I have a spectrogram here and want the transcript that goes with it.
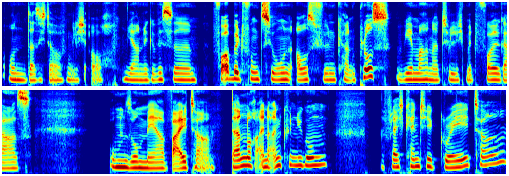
und dass ich da hoffentlich auch ja eine gewisse Vorbildfunktion ausführen kann. Plus, wir machen natürlich mit Vollgas umso mehr weiter. Dann noch eine Ankündigung. Vielleicht kennt ihr Greater,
